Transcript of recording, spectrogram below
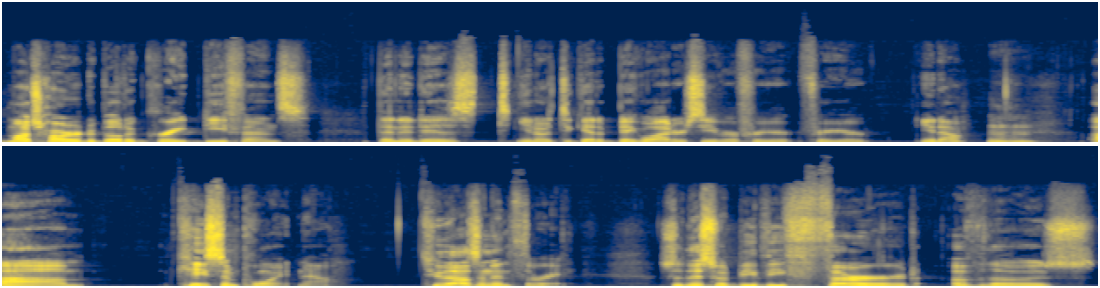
much harder to build a great defense than it is, you know, to get a big wide receiver for your for your, you know. Um, case in point now, 2003. So this would be the third of those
